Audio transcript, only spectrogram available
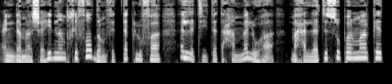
عندما شهدنا انخفاضا في التكلفة التي تتحملها محلات السوبر ماركت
